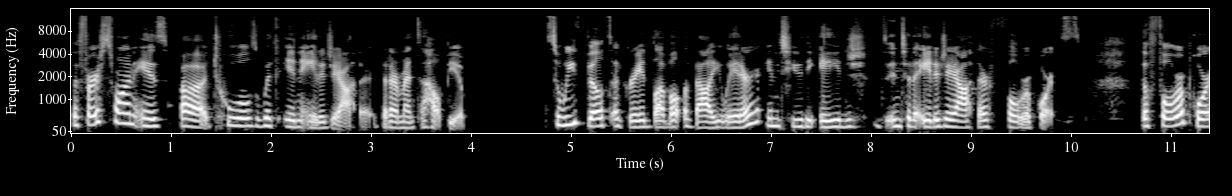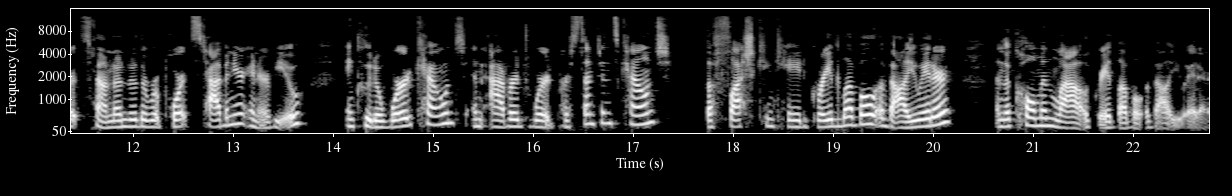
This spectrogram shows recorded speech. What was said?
The first one is uh, tools within A to J Author that are meant to help you. So we've built a grade level evaluator into the age into the A to J Author full reports. The full reports found under the reports tab in your interview include a word count, an average word per sentence count, the Flesch Kincaid grade level evaluator, and the Coleman Liau grade level evaluator.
